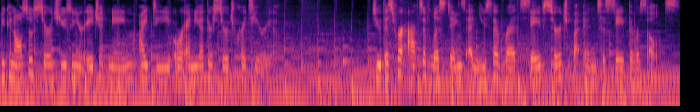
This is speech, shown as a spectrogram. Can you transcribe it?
You can also search using your agent name, ID, or any other search criteria. Do this for active listings and use the red Save Search button to save the results.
